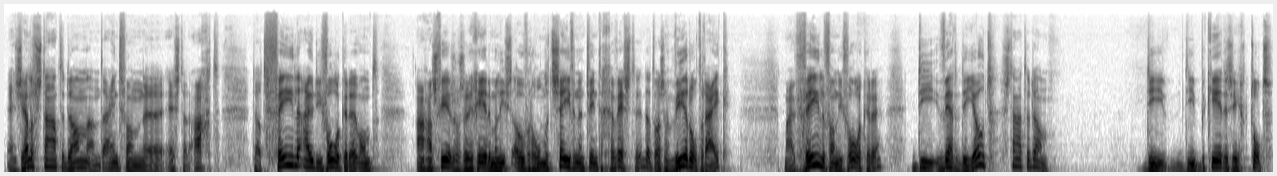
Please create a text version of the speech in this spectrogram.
En zelf staat er dan aan het eind van uh, Esther 8 dat vele uit die volkeren, want Ahasverus regeerde maar liefst over 127 gewesten, dat was een wereldrijk. Maar vele van die volkeren, die werden Jood, staat er dan. Die, die bekeerden zich tot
